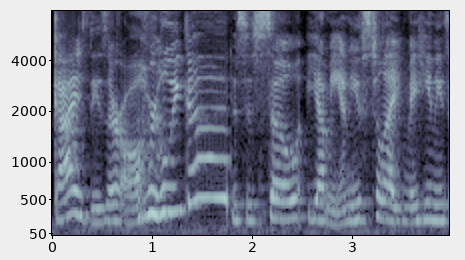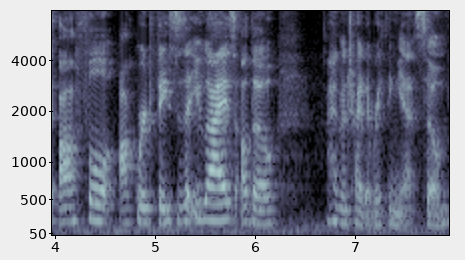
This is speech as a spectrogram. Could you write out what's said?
Guys, these are all really good. This is so yummy. I'm used to like making these awful, awkward faces at you guys, although I haven't tried everything yet, so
